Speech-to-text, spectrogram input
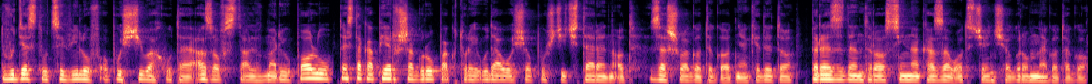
20 cywilów opuściła hutę Azowstal w Mariupolu. To jest taka pierwsza grupa, której udało się opuścić teren od zeszłego tygodnia, kiedy to prezydent Rosji nakazał odcięcie ogromnego tego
